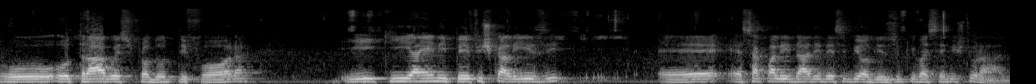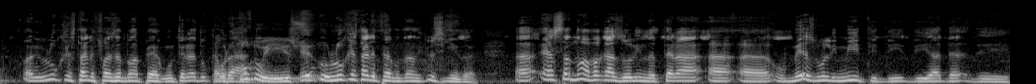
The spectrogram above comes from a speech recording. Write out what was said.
ou, ou trago esse produto de fora e que a ANP fiscalize é, essa qualidade desse biodiesel que vai ser misturado. Olha, o Lucas está lhe fazendo uma pergunta, ele é do então, curado. tudo isso... O Lucas está lhe perguntando aqui o seguinte, olha, ah, essa nova gasolina terá ah, ah, o mesmo limite de, de, de,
